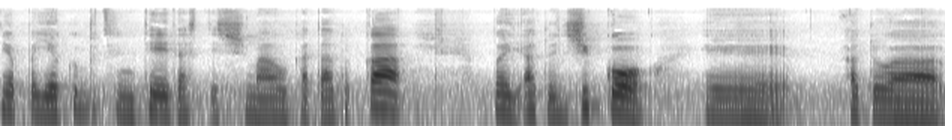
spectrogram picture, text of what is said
やっぱり薬物に手出してしまう方とかやっぱりあと事故、えー、あとは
